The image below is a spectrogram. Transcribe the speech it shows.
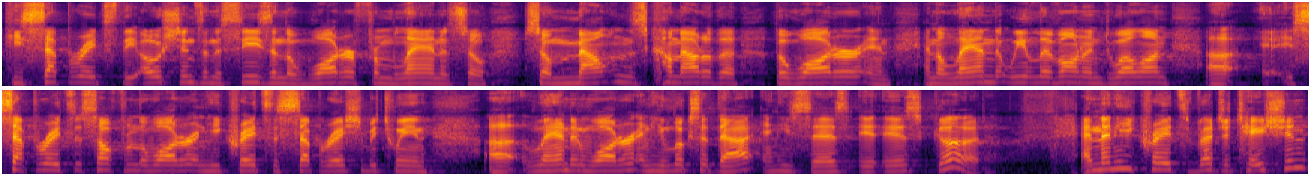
he separates the oceans and the seas and the water from land. And so, so mountains come out of the, the water, and, and the land that we live on and dwell on uh, it separates itself from the water, and he creates this separation between uh, land and water. And he looks at that and he says, It is good. And then he creates vegetation,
